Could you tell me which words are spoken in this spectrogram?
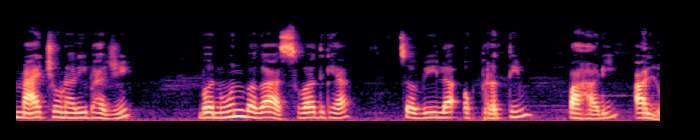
मॅच होणारी भाजी बनवून बघा आस्वाद घ्या. चवीला अप्रतिम पहाडी आलू.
